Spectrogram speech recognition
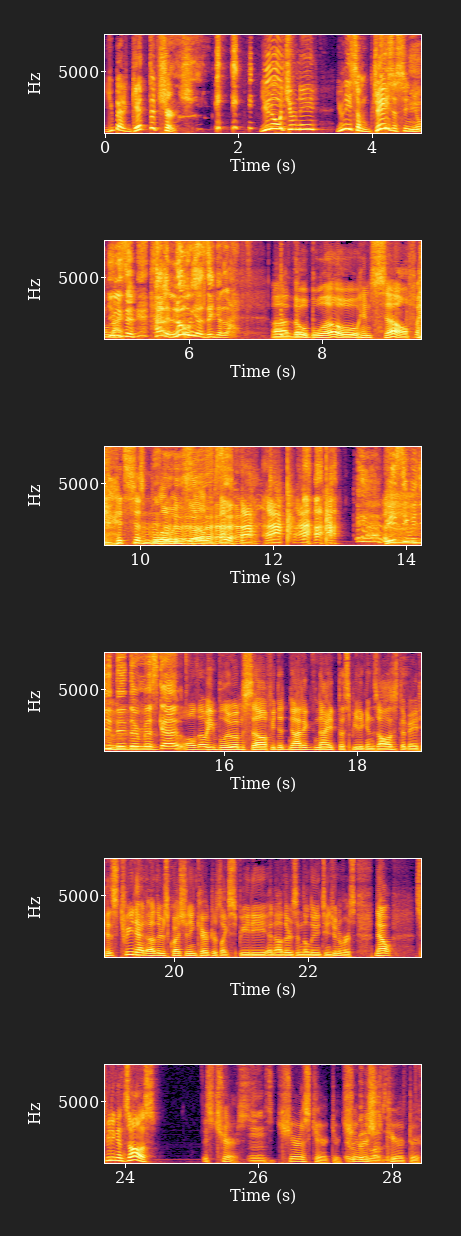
You better get to church. you know what you need? You need some Jesus in your You life. You need some hallelujahs in your life. Uh, though Blow himself, it says Blow himself. You see what you did there, Mescal? Although he blew himself, he did not ignite the Speedy Gonzales debate. His tweet had others questioning characters like Speedy and others in the Looney Tunes universe. Now, Speedy Gonzales is cherished. He's a cherished character. Mm. Everybody Cherished character.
